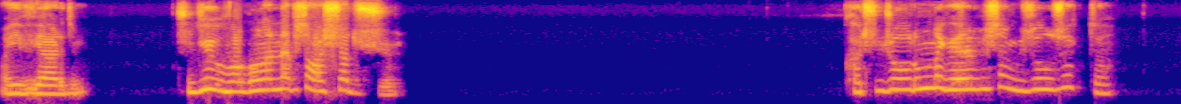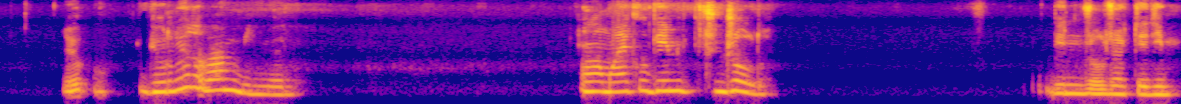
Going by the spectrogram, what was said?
Ayı verdim. Çünkü vagonların hepsi aşağı düşüyor. Kaçıncı olduğumu da görebilsem güzel olacak da. Yok görünüyor da ben bilmiyorum. Ama Michael Gaming üçüncü oldu. Birinci olacak dediğim.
